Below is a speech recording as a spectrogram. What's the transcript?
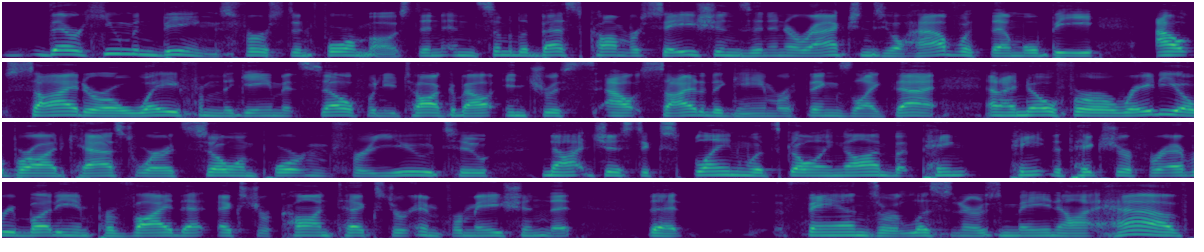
they're human beings first and foremost. And, and some of the best conversations and interactions you'll have with them will be outside or away from the game itself when you talk about interests outside of the game or things like that. And I know for a radio broadcast where it's so important for you to not just explain what's going on, but paint paint the picture for everybody and provide that extra context or information that that fans or listeners may not have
